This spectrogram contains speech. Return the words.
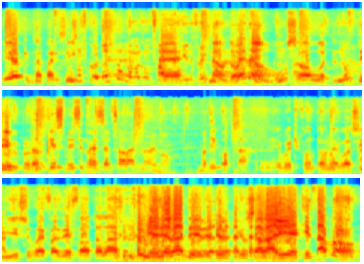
Eu que desapareci? Você ficou dois programas com falta É. aqui, não foi? Não, dois não, um só, o outro não teve problema. Tanto que esse mês você não recebe salário, não, irmão. Mandei cortar. Eu vou te contar um negócio, e isso vai fazer falta lá na minha geladeira? Porque o salarinho aqui tá bom.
